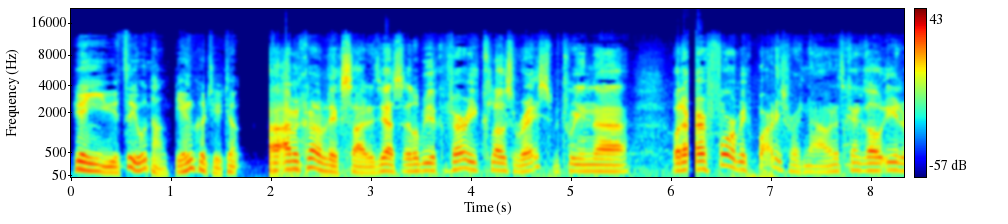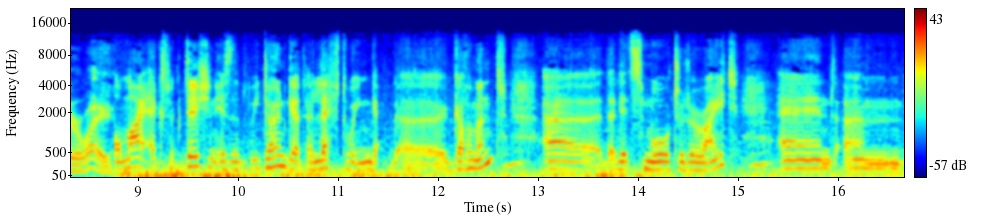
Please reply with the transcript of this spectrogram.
愿意与自由党联合执政。I'm incredibly excited. Yes, it'll be a very close race between. But there are four big parties right now, and it can go either way. Well, my expectation is that we don't get a left wing uh, government, uh, that it's more to the right. And um,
